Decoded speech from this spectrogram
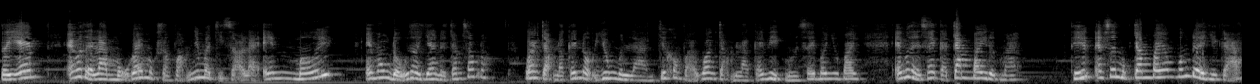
Tùy em. Em có thể làm một bay một sản phẩm, nhưng mà chỉ sợ là em mới, em không đủ thời gian để chăm sóc đâu. Quan trọng là cái nội dung mình làm, chứ không phải quan trọng là cái việc mình xây bao nhiêu bay. Em có thể xây cả trăm bay được mà. Thì em xây 100 bay không vấn đề gì cả.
